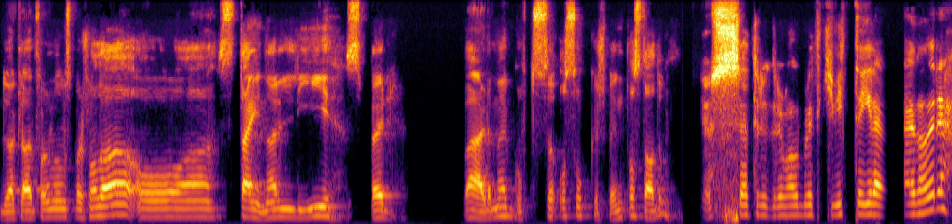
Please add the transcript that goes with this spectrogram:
Du er klar for noen spørsmål da, og Steinar Lie spør hva er det med godset og sukkerspinn på stadion? Jøss, jeg trodde de hadde blitt kvitt de greiene der.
